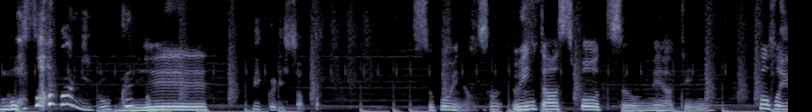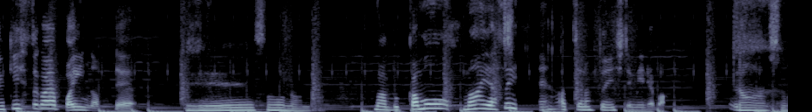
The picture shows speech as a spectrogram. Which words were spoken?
野沢に6へえ。びっくりしちゃった。すごいな。そウィンタースポーツを目当てに？そうそう雪質がやっぱいいんだって。へえそうなんだ。まあ物価もまあ安いしね。あっちの人にしてみればああそっ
